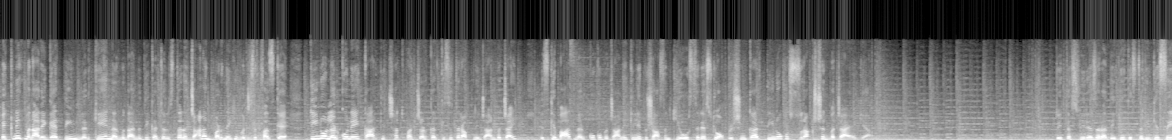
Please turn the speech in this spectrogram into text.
पिकनिक मनाने गए तीन लड़के। नर्मदा नदी का जलस्तर अचानक बढ़ने की वजह से फंस गए। तीनों लड़कों ने कार की छत पर चढ़कर किसी तरह अपनी जान बचाई। इसके बाद लड़कों को बचाने के लिए प्रशासन की ओर से रेस्क्यू ऑपरेशन कर तीनों को सुरक्षित बचाया गया। तो ये तस्वीरें जरा देखिए किस तरीके से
